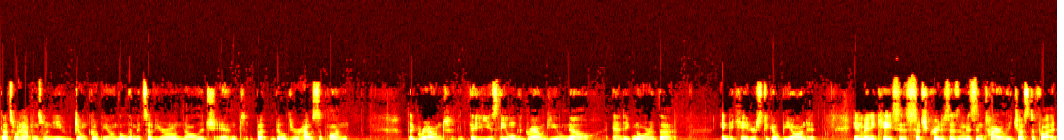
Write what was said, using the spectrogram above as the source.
That's what happens when you don't go beyond the limits of your own knowledge and but build your house upon the ground that is the only ground you know and ignore the indicators to go beyond it. In many cases, such criticism is entirely justified.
